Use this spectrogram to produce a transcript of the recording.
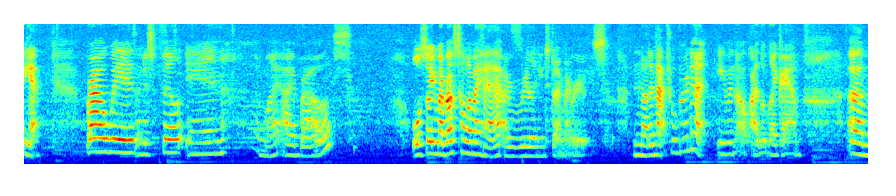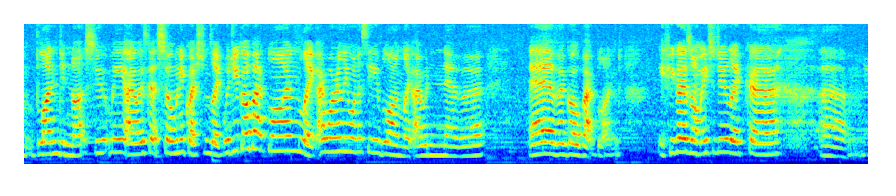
But yeah. Brow wiz and just fill in my eyebrows. Also, able to tell by my hair, I really need to dye my roots. I'm not a natural brunette, even though I look like I am. Um, blonde did not suit me. I always get so many questions like, would you go back blonde? Like, I really want to see you blonde. Like, I would never, ever go back blonde. If you guys want me to do like a, um,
